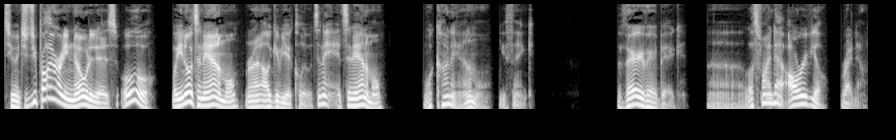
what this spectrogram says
2 inches. You probably already know what it is. Oh, well, you know it's an animal, right? I'll give you a clue. It's an, it's an animal. What kind of animal, you think? Very, very big. Uh, let's find out. I'll reveal right now.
